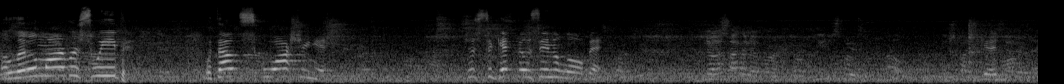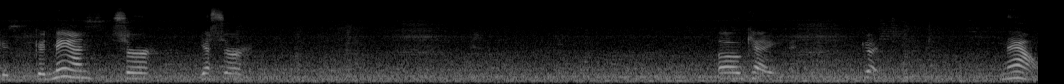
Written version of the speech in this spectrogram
A little marver sweep without squashing it. Just to get those in a little bit. No, it's not gonna work. Good, good, good man, sir. Yes, sir. Okay, good. Now,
